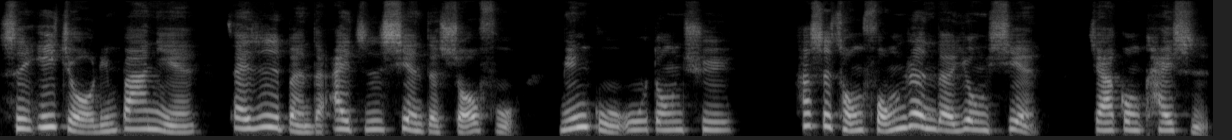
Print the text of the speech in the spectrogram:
是一九零八年在日本的爱知县的首府名古屋东区。它是从缝纫的用线加工开始，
